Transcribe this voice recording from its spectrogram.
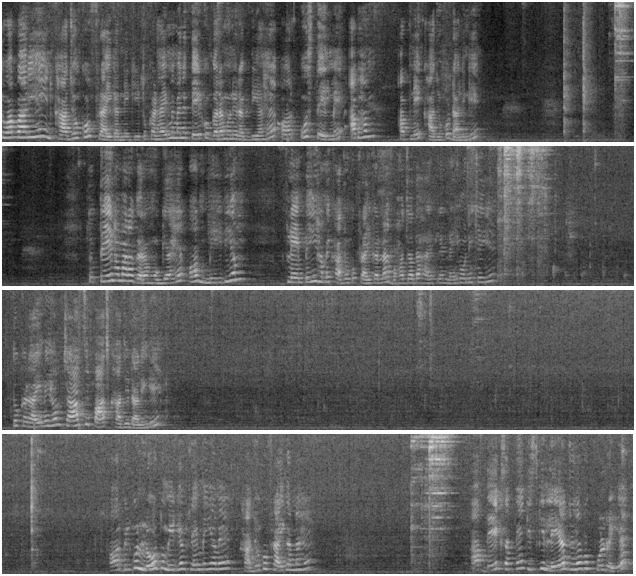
तो अब बारी है इन खाजों को फ्राई करने की। तो कढ़ाई में मैंने तेल को गर्म होने रख दिया है और उस तेल में अब हम अपने खाजों को डालेंगे। तो तेल हमारा गर्म हो गया है और मीडियम फ्लेम पे ही हमें खाजों को फ्राई करना है। बहुत ज़्यादा हाई फ्लेम नहीं होनी चाहिए। तो कढ़ाई में हम चार से पाँच खाजे डालेंगे। और बिल्कुल लो टू मीडियम फ्लेम में ही हमें खाजों को फ्राई करना है। आप देख सकते हैं कि इसकी लेयर जो है वो खुल रही है।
